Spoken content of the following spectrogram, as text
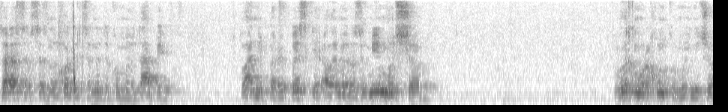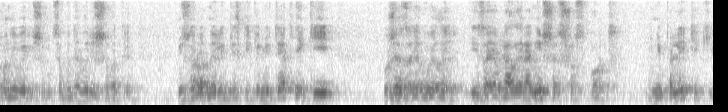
Зараз це все знаходиться на такому етапі в плані переписки, але ми розуміємо, що по великому рахунку ми нічого не вирішимо. Це буде вирішувати Міжнародний олімпійський комітет, який вже заявили і заявляли раніше, що спорт вні політики,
